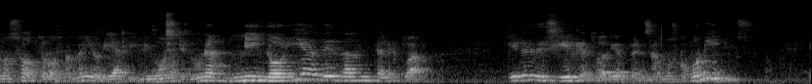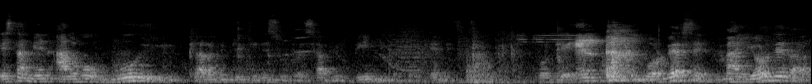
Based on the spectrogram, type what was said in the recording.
nosotros, la mayoría, vivimos en una minoría de edad intelectual. Quiere decir que todavía pensamos como niños. Es también algo muy claramente tiene sus resabios bíblicos porque el volverse mayor de edad,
